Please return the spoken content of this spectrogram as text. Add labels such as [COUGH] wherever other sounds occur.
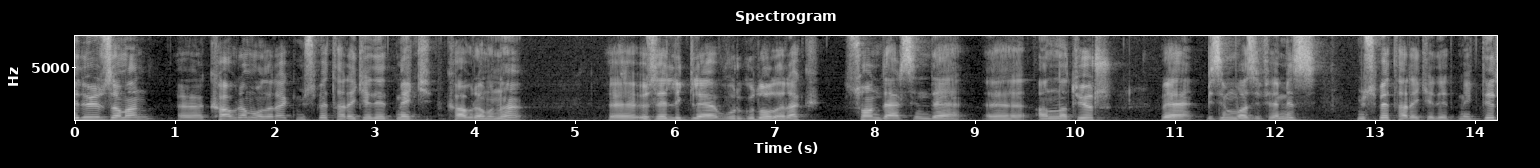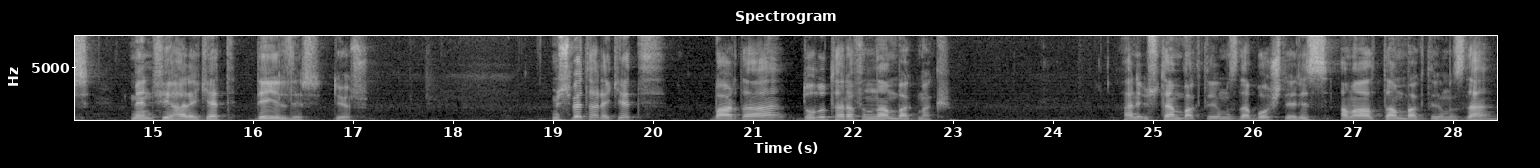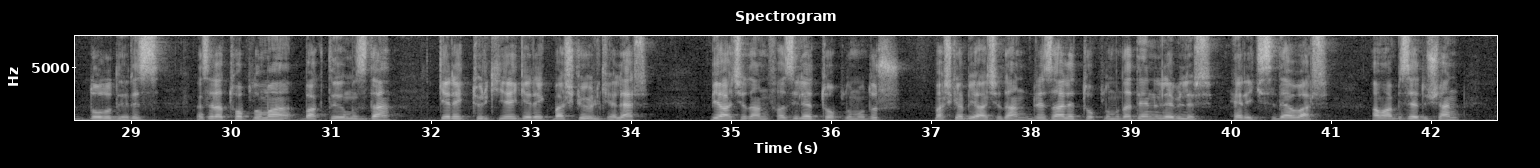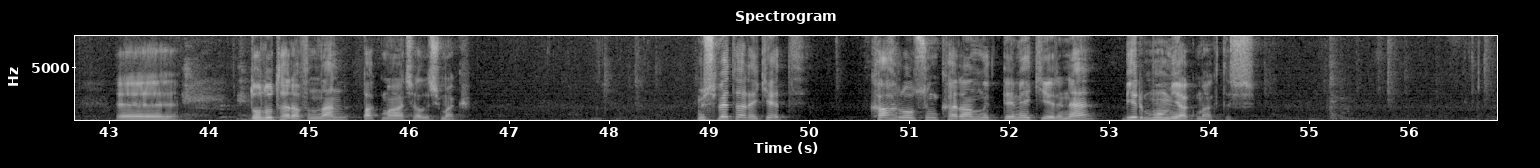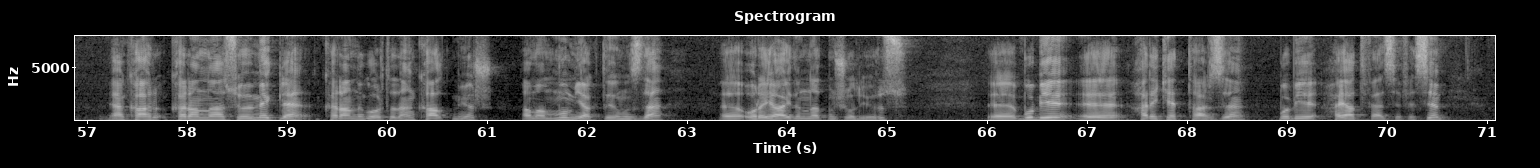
Bediüzzaman e, kavram olarak müsbet hareket etmek kavramını e, özellikle vurgulu olarak son dersinde e, anlatıyor ve bizim vazifemiz müsbet hareket etmektir, menfi hareket değildir diyor. Müsbet hareket bardağa dolu tarafından bakmak. Hani üstten baktığımızda boş deriz ama alttan baktığımızda dolu deriz. Mesela topluma baktığımızda gerek Türkiye gerek başka ülkeler bir açıdan fazilet toplumudur. Başka bir açıdan rezalet toplumu da denilebilir. Her ikisi de var. Ama bize düşen eee, dolu tarafından bakmaya çalışmak. Müsbet hareket kahrolsun karanlık demek yerine bir mum yakmaktır. Yani kar, karanlığa sövmekle karanlık ortadan kalkmıyor. Ama mum yaktığımızda e, orayı aydınlatmış oluyoruz. E, bu bir e, hareket tarzı, bu bir hayat felsefesi.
